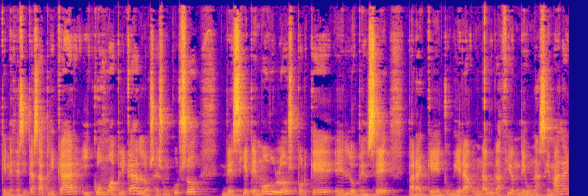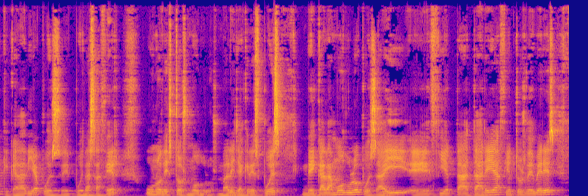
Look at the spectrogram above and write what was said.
que necesitas aplicar y cómo aplicar es un curso de siete módulos porque eh, lo pensé para que tuviera una duración de una semana y que cada día pues eh, puedas hacer uno de estos módulos, ¿vale? Ya que después de cada módulo pues hay eh, cierta tarea, ciertos deberes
